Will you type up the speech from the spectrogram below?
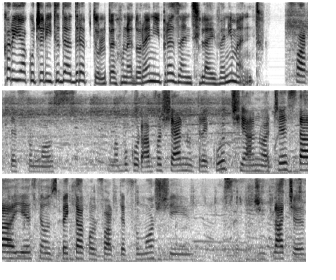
care i-a cucerit de-a dreptul pe hunedorenii prezenți la eveniment. Foarte frumos! Mă bucur, am fost și anul trecut și anul acesta este un spectacol foarte frumos și îmi place.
